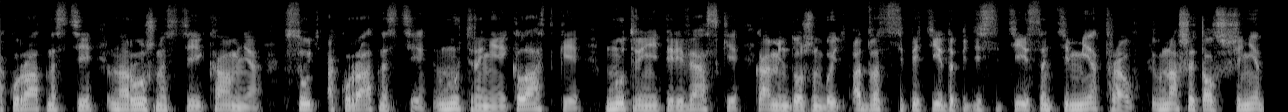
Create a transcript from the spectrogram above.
аккуратности наружности камня, суть аккуратности внутренней кладки, внутренней перевязки. Камень должен быть от 25 до 50 сантиметров в нашей толщине.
